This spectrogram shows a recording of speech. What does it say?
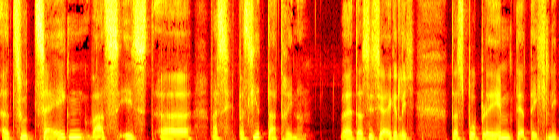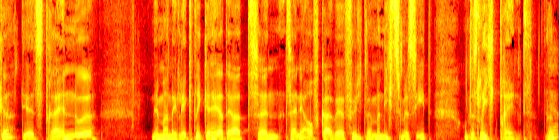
äh, zu zeigen, was ist, äh, was passiert da drinnen. Weil das ist ja eigentlich das Problem der Techniker, die jetzt rein nur, nehmen wir einen Elektriker her, der hat sein, seine Aufgabe erfüllt, wenn man nichts mehr sieht und das Licht brennt. Ne? Ja.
